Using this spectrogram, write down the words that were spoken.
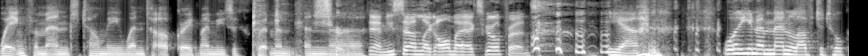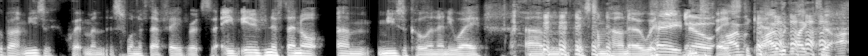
waiting for men to tell me when to upgrade my music equipment and Sure. uh, Damn, you sound like all my ex girlfriends. yeah. well, you know, men love to talk about music equipment. It's one of their favorites. E- Even if they're not um, musical in any way, um, they somehow know which hey, interface I'm, to get. I would like to. I,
